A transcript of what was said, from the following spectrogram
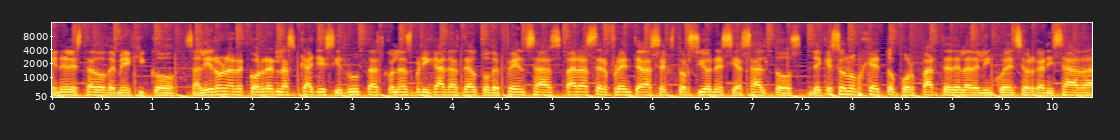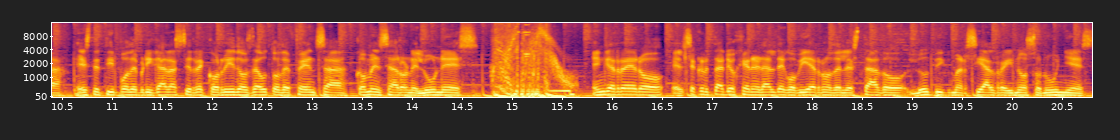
en el Estado de México, salieron a recorrer las calles y rutas con las brigadas de autodefensas para hacer frente a las extorsiones y asaltos de que son objeto por parte de la delincuencia organizada. Este tipo de brigadas y recorridos de autodefensa comenzaron el lunes. En Guerrero, el secretario general de gobierno del estado, Ludwig Marcial Reynoso Núñez,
